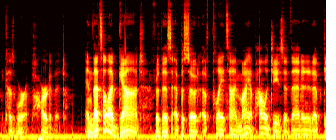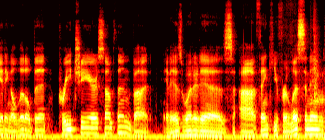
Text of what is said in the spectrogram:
because we're a part of it. And that's all I've got for this episode of Playtime. My apologies if that ended up getting a little bit preachy or something, but it is what it is. Uh, thank you for listening.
